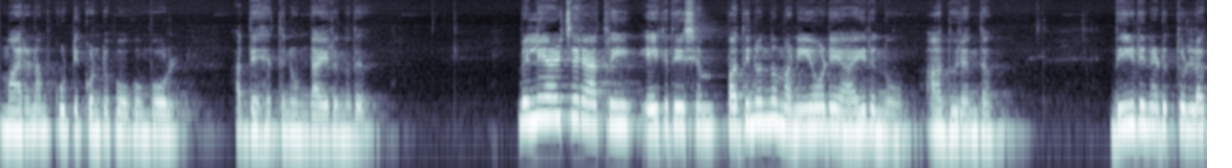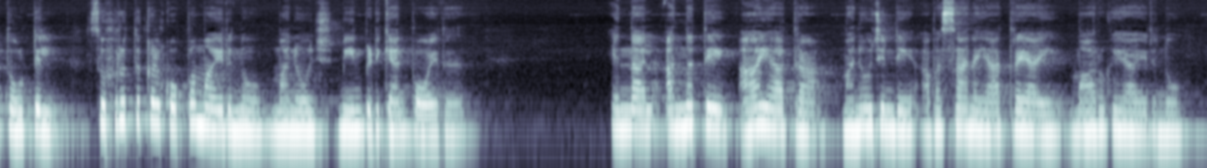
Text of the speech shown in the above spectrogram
മരണം കൂട്ടിക്കൊണ്ടുപോകുമ്പോൾ അദ്ദേഹത്തിനുണ്ടായിരുന്നത്. വെള്ളിയാഴ്ച രാത്രി ഏകദേശം പതിനൊന്ന് മണിയോടെയായിരുന്നു ആ ദുരന്തം. വീടിനടുത്തുള്ള തോട്ടിൽ സുഹൃത്തുക്കൾക്കൊപ്പമായിരുന്നു മനോജ് മീൻ പിടിക്കാൻ പോയത്. എന്നാൽ അന്നത്തെ ആ യാത്ര മനോജിന്റെ അവസാന യാത്രയായി മാറുകയായിരുന്നു.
